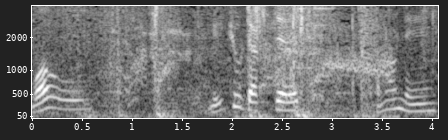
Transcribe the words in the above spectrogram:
Whoa. Neutral duck's dead. Come on in.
